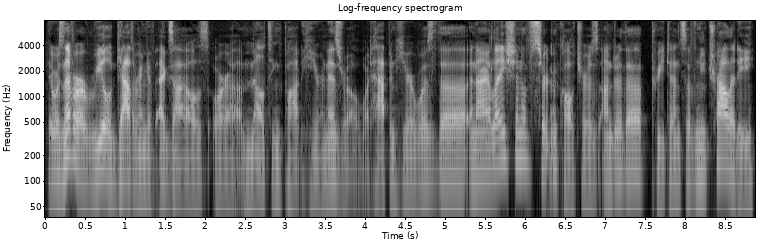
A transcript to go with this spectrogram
there was never a real gathering of exiles or a melting pot here in Israel. What happened here was the annihilation of certain cultures under the pretense of neutrality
